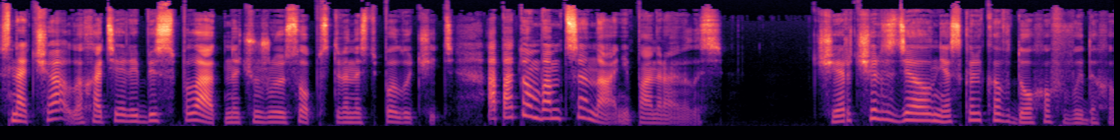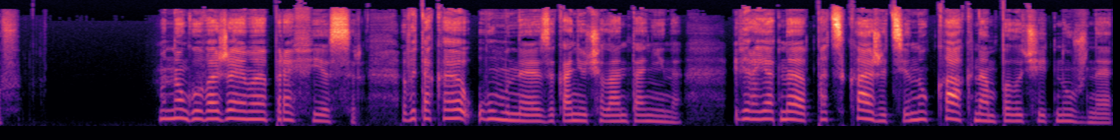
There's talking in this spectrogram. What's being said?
Сначала хотели бесплатно чужую собственность получить, а потом вам цена не понравилась». Черчилль сделал несколько вдохов-выдохов. «Многоуважаемая профессор, вы такая умная», — законючила Антонина. «Вероятно, подскажете, ну как нам получить нужное?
